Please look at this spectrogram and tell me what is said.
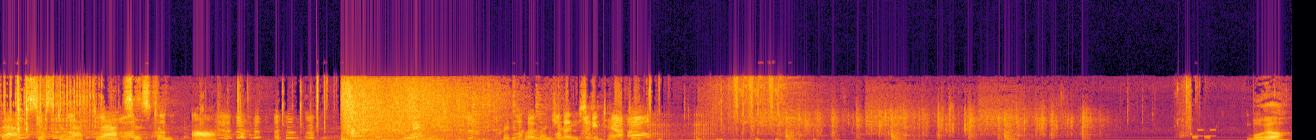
Bat system activated. Bat system off. Warning. Critical injuries detected. 뭐야?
